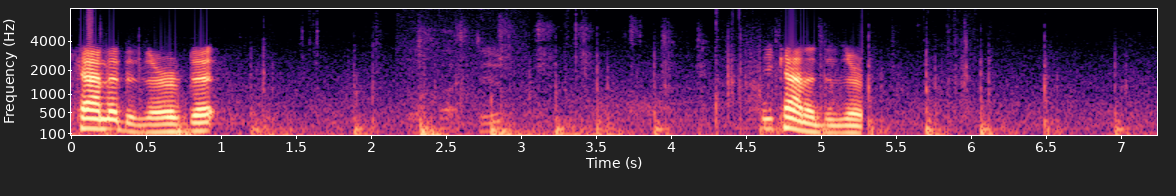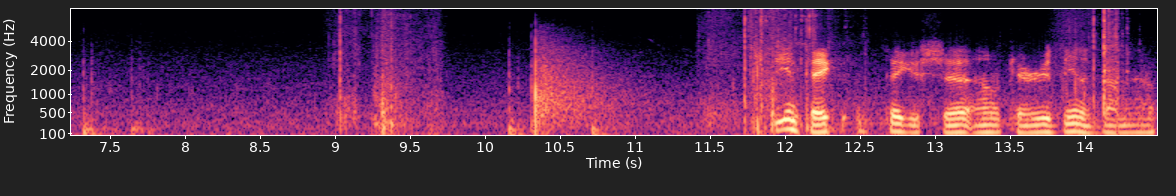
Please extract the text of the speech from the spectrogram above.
He kind of deserved it. He kind of deserved. He can take take his shit. I don't care. He's being a dumbass.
